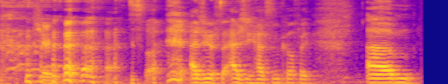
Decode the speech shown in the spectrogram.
sure. so, as you as you had some coffee, um,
